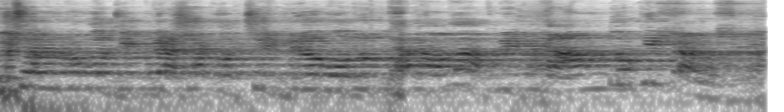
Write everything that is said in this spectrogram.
বিচরণ জিজ্ঞাসা করছে, গৃহবধূর ধারা আপনি কান্দ কি কারণে?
